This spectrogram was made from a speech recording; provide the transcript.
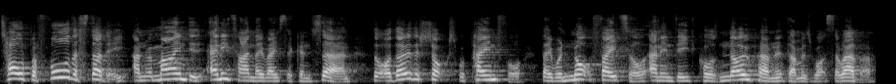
told before the study and reminded any time they raised a concern that although the shocks were painful, they were not fatal and indeed caused no permanent damage whatsoever.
